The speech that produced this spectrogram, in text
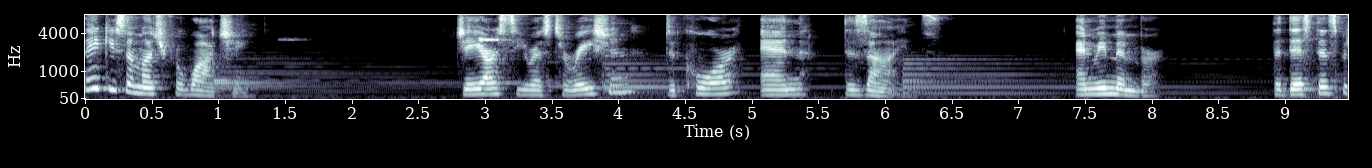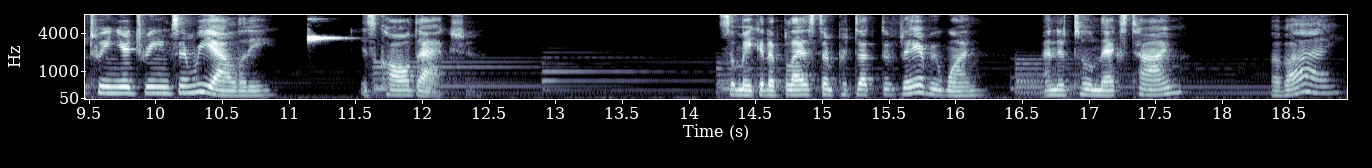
Thank you so much for watching. JRC Restoration, Decor, and Designs. And remember, the distance between your dreams and reality is called action. So make it a blessed and productive day, everyone. And until next time, bye bye.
